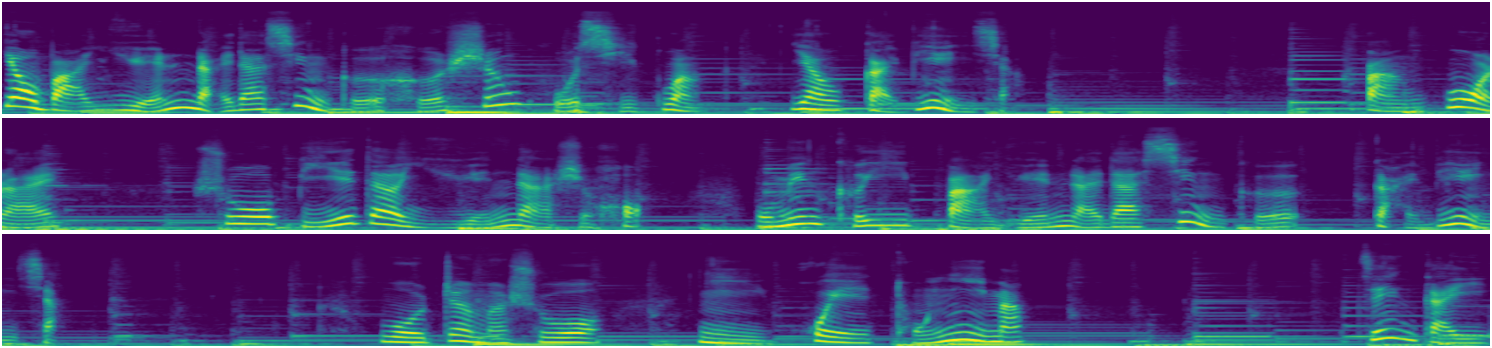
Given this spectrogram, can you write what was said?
要把原来的性格和生活习惯要改变一下。反过来说别的语言的时候，我们可以把原来的性格改变一下。我这么说，你会同意吗？前回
